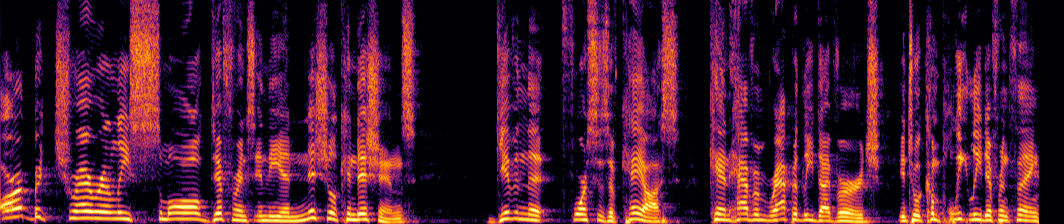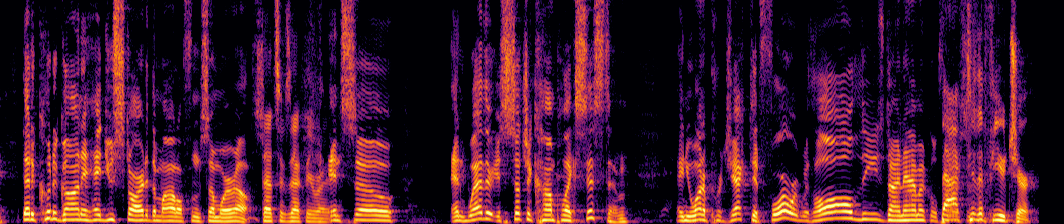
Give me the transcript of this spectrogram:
arbitrarily small difference in the initial conditions, given the forces of chaos, can have them rapidly diverge into a completely different thing that it could have gone ahead you started the model from somewhere else. That's exactly right. And so, and weather is such a complex system, and you want to project it forward with all these dynamical things. Back forces to the future.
